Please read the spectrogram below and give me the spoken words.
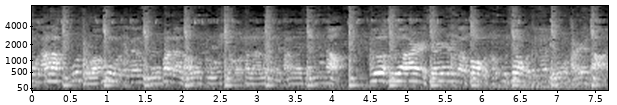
又拿了胡索木，那个舞翻了老鼠，小他了弄当心呐！呵呵，二仙儿那个抱头笑，那个刘海儿大。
